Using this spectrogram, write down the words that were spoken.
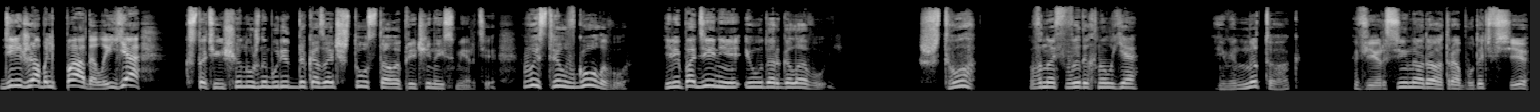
Дирижабль падал, и я...» «Кстати, еще нужно будет доказать, что стало причиной смерти. Выстрел в голову или падение и удар головой». «Что?» — вновь выдохнул я. «Именно так. Версии надо отработать все.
